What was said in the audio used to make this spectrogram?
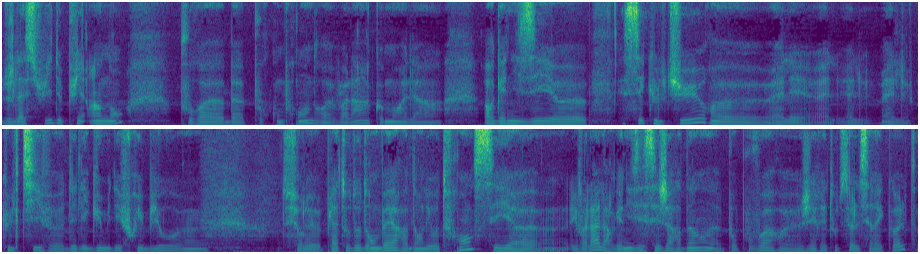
je la suis depuis un an pour, euh, bah, pour comprendre euh, voilà, comment elle a organisé euh, ses cultures. Euh, elle, cultive des légumes et des fruits bio euh, sur le plateau d'Audambert dans les Hauts-de-France. Et, euh, voilà, elle a organisé ses jardins euh, pour pouvoir euh, gérer toute seule ses récoltes.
